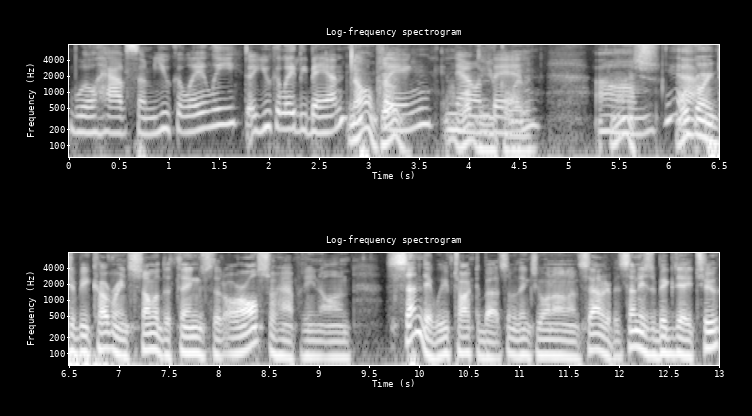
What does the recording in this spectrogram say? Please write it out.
we'll have some ukulele, a ukulele band No, good. playing I now the and ukulele. then. Um, nice. yeah. We're going to be covering some of the things that are also happening on Sunday. We've talked about some of the things going on on Saturday, but Sunday's a big day too.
